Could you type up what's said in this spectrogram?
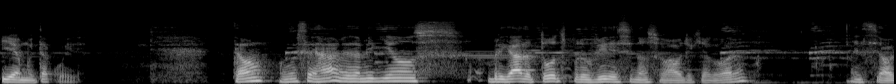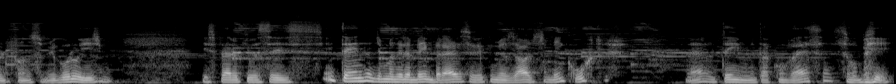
E é muita coisa. Então, vamos encerrar, meus amiguinhos. Obrigado a todos por ouvir esse nosso áudio aqui agora. Esse áudio falando sobre guruísmo. Espero que vocês entendam de maneira bem breve. Você vê que meus áudios são bem curtos, né? não tem muita conversa sobre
